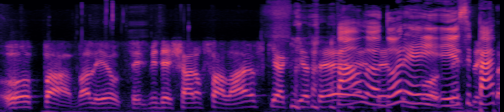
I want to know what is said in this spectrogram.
Opa, valeu. Vocês me deixaram falar, eu fiquei aqui até. Paulo, adorei. E esse, papo,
